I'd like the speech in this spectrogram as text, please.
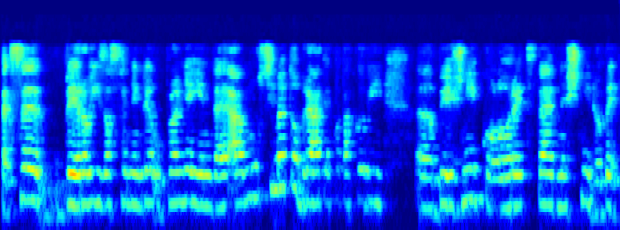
tak se vyrojí zase někde úplně jinde a musíme to brát jako takový eh, běžný kolorit té dnešní doby.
